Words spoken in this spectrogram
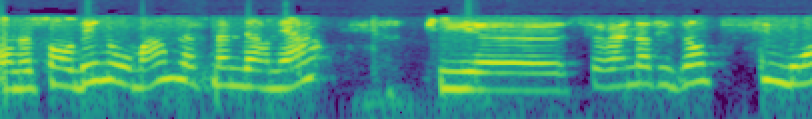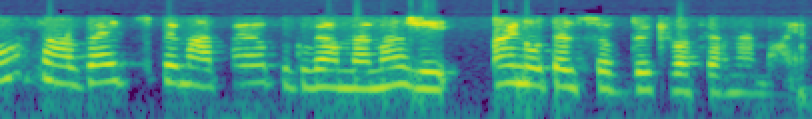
on a sondé nos membres la semaine dernière. Puis euh, sur un horizon de six mois, sans aide supplémentaire du gouvernement, j'ai un hôtel sur deux qui va fermer à Montréal.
